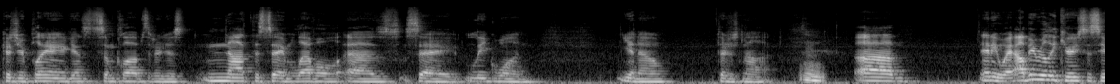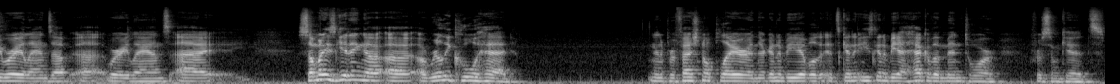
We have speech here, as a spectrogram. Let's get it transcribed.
because you're playing against some clubs that are just not the same level as, say, League One. You know, they're just not. Mm. Um, anyway, I'll be really curious to see where he lands up. Uh, where he lands. Uh, somebody's getting a, a, a really cool head and a professional player, and they're going to be able to. It's going to. He's going to be a heck of a mentor for some kids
